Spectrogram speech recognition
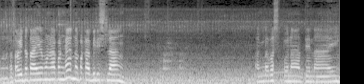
O, nakatawid na tayo mga panggan, napakabilis lang. Ang labas po natin ay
